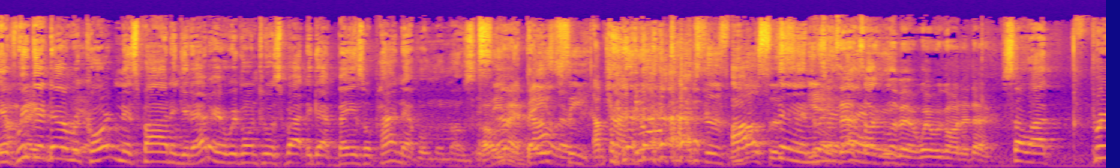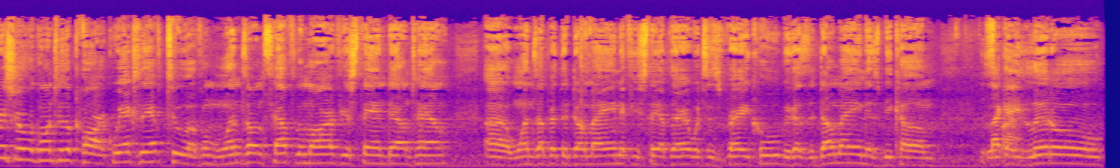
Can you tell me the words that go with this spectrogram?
hey, if we get done Yeah. recording this pod and get out of here, we're going to a spot that got basil pineapple mimosas. See, They're a right, base- dollar. see, I'm trying to do all types of Austin, mimosas. man. Yeah. So tell- talk a little bit where we're going today. So I'm pretty sure we're going to the park. We actually have two of them. One's on South Lamar if you're staying downtown. Uh, one's up at the Domain if you stay up there, which is very cool because the Domain has become The like a little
